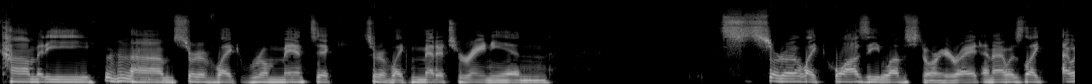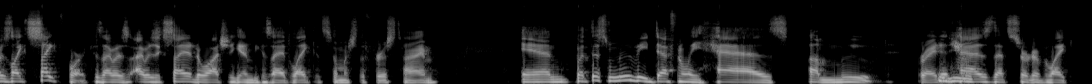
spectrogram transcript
comedy, Mhm. um, sort of like romantic, sort of like Mediterranean, sort of like quasi love story, right? And I was like, I was like psyched for it because I was I was excited to watch it again because I had liked it so much the first time. And but this movie definitely has a mood, right? It Mhm. has that sort of like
